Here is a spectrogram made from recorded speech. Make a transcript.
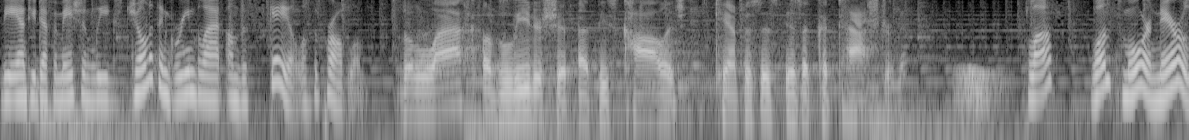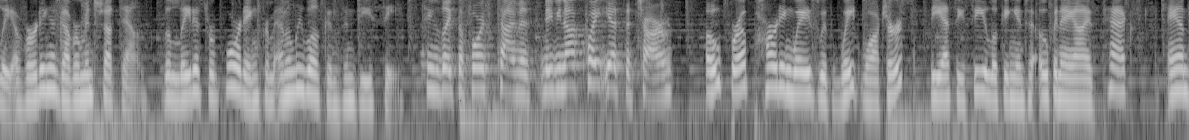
The Anti Defamation League's Jonathan Greenblatt on the scale of the problem. The lack of leadership at these college campuses is a catastrophe. Plus, once more narrowly averting a government shutdown. The latest reporting from Emily Wilkins in D.C. Seems like the fourth time is maybe not quite yet the charm. Oprah parting ways with Weight Watchers, the SEC looking into OpenAI's texts, and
